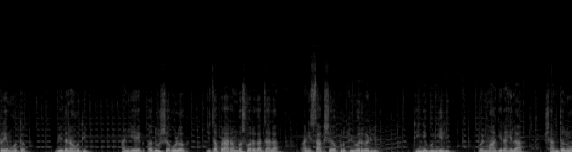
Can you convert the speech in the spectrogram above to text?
प्रेम होतं. वेदना होती आणि एक अदृश्य ओळख जिचा प्रारंभ स्वर्गात झाला आणि साक्ष पृथ्वीवर घडली. ती निघून गेली पण मागे राहिला शांतनू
